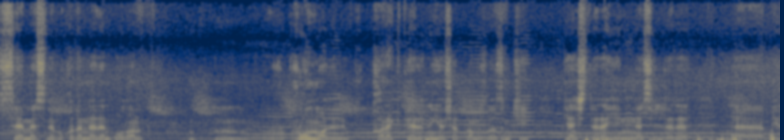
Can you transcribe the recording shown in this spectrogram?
sevmesine bu kadar neden olan m, rol modeli, karakterini yaşatmamız lazım ki gençlere, yeni nesillere e, bir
